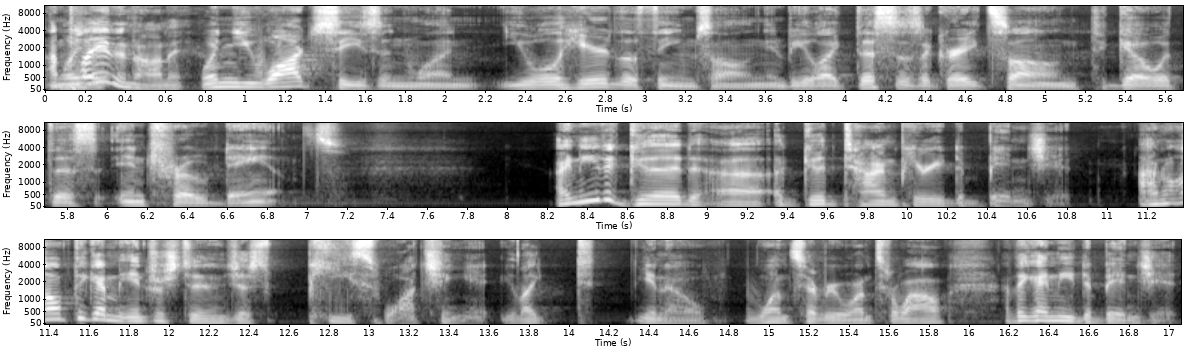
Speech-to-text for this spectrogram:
When- planning on it. When you watch season one, you will hear the theme song and be like, "This is a great song to go with this intro dance." I need a good uh, a good time period to binge it. I don't, I don't think I'm interested in just piece watching it, like t- you know, once every once in a while. I think I need to binge it.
